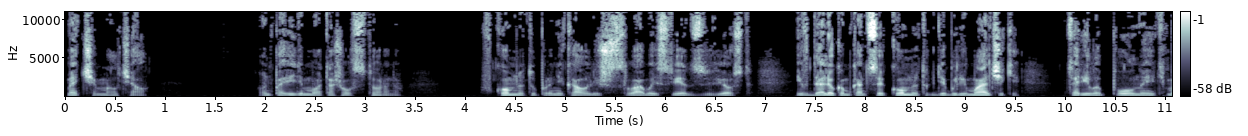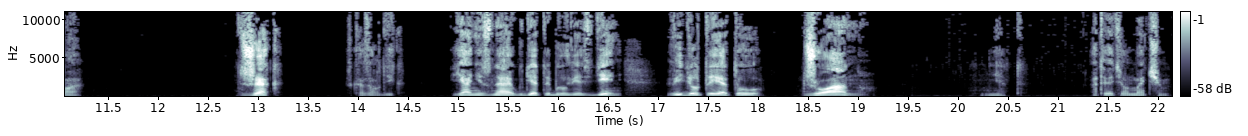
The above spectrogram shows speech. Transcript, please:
Мэтчем молчал. Он, по-видимому, отошел в сторону. В комнату проникал лишь слабый свет звезд, и в далеком конце комнаты, где были мальчики, царила полная тьма. — Джек! — сказал Дик. — Я не знаю, где ты был весь день. Видел ты эту Джоанну? — Нет, — ответил Мэтчем.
